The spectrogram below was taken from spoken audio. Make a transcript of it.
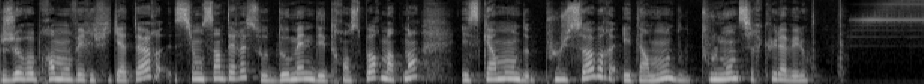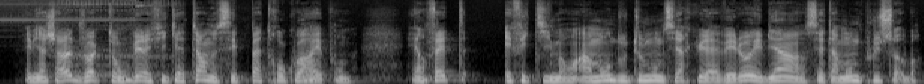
Je reprends mon vérificateur. Si on s'intéresse au domaine des transports maintenant, est-ce qu'un monde plus sobre est un monde où tout le monde circule à vélo? Eh bien, Charlotte, je vois que ton vérificateur ne sait pas trop quoi répondre. Et en fait, effectivement, un monde où tout le monde circule à vélo, eh bien, c'est un monde plus sobre.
